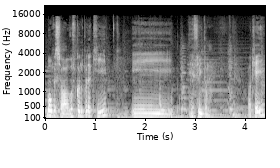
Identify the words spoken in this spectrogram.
Bom, pessoal, vou ficando por aqui e reflitam, ok?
